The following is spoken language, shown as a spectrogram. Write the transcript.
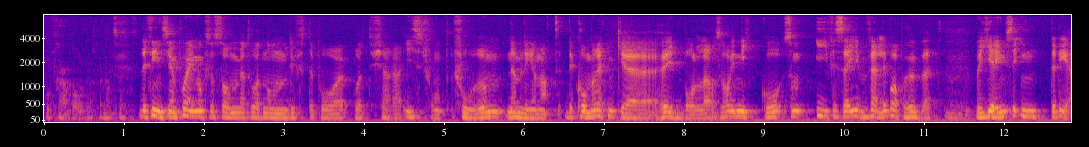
få fram bollen på något sätt. Det finns ju en poäng också som jag tror att någon lyfte på vårt kära Eastfront-forum. Nämligen att det kommer rätt mycket höjdbollar. Och så har vi Nico som i och för sig är väldigt bra på huvudet. Men James är inte det.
